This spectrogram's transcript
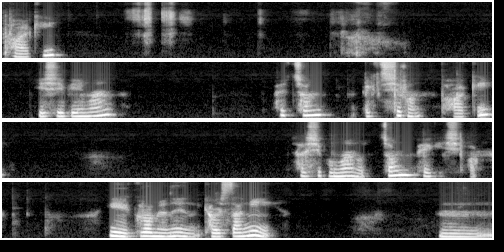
더하기 21만 8,107원 더하기 45만 5,120원. 예, 그러면은 결산이 음,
